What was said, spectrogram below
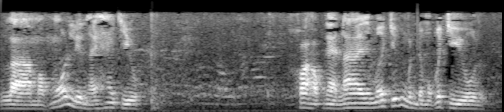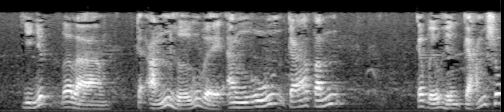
là một mối liên hệ hai chiều. Khoa học ngày nay mới chứng minh được một cái chiều duy nhất đó là cái ảnh hưởng về ăn uống, cá tánh các biểu hiện cảm xúc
